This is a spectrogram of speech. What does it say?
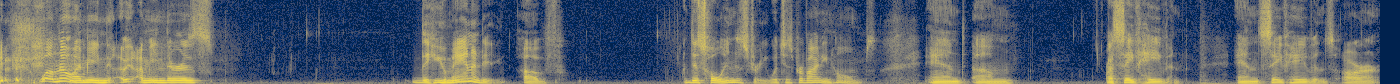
podcast. well, no, I mean, I mean, there is the humanity of this whole industry, which is providing homes and um, a safe haven. And safe havens are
